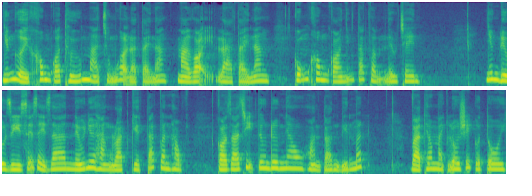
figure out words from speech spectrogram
những người không có thứ mà chúng gọi là tài năng mà gọi là tài năng cũng không có những tác phẩm nêu trên. Nhưng điều gì sẽ xảy ra nếu như hàng loạt kiệt tác văn học có giá trị tương đương nhau hoàn toàn biến mất? Và theo mạch logic của tôi,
